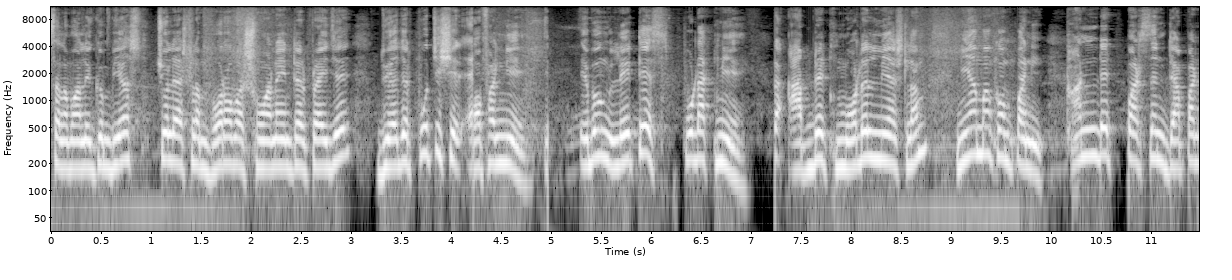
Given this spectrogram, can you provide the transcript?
আসসালামু আলাইকুম বিয়াস। চলে আসলাম বরাবর সোয়ানা এন্টারপ্রাইজে দুই হাজার পঁচিশের অফার নিয়ে এবং লেটেস্ট প্রোডাক্ট নিয়ে। একটা আপডেট মডেল নিয়ে আসলাম। নিয়ামা company hundred percent Japan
